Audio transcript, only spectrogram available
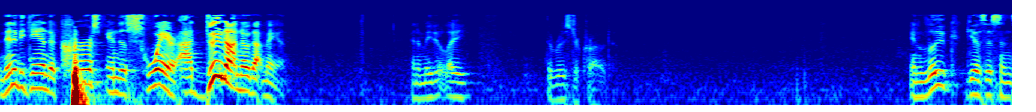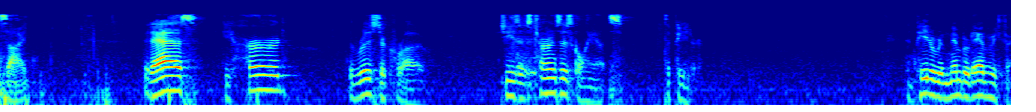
And then he began to curse and to swear, I do not know that man. And immediately the rooster crowed. And Luke gives us insight that as he heard the rooster crow, Jesus turns his glance to Peter. And Peter remembered everything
